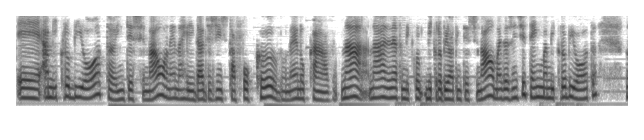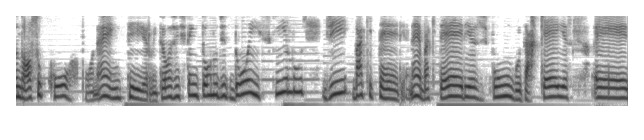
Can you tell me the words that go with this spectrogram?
É, a microbiota intestinal, né, na realidade a gente está focando, né, no caso, na, na nessa micro, microbiota intestinal, mas a gente tem uma microbiota no nosso corpo, né, inteiro. Então a gente tem em torno de 2 quilos de bactéria, né, bactérias, fungos, arqueias, é,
